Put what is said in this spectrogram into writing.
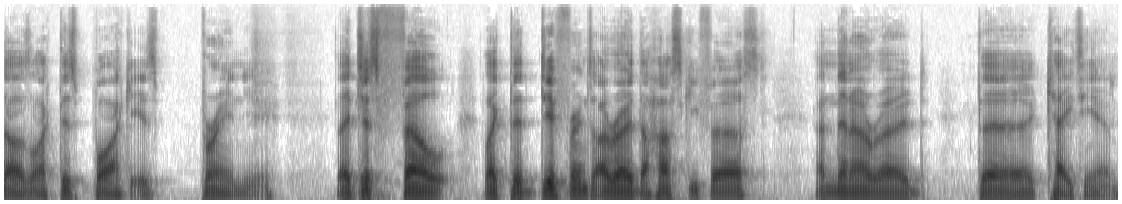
I was like, this bike is brand new. They just felt like the difference. I rode the Husky first, and then I rode the KTM,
